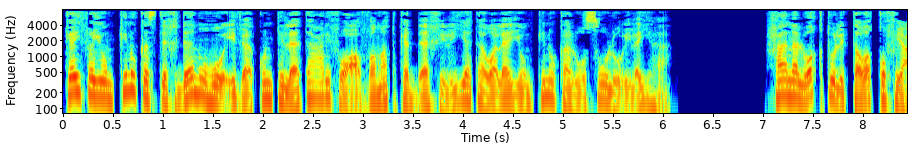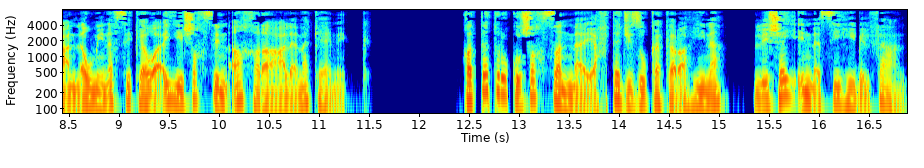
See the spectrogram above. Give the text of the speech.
كيف يمكنك استخدامه إذا كنت لا تعرف عظمتك الداخلية ولا يمكنك الوصول إليها؟ حان الوقت للتوقف عن لوم نفسك وأي شخص آخر على مكانك. قد تترك شخصا ما يحتجزك كرهينة لشيء نسيه بالفعل.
